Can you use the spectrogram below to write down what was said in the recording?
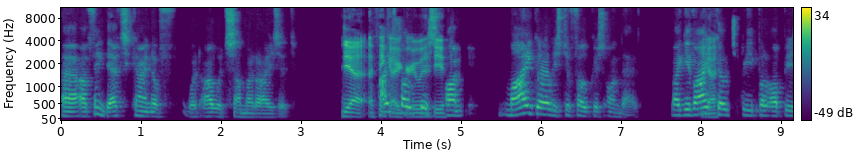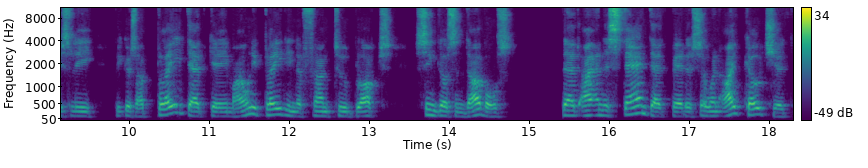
uh, I think that's kind of what I would summarize it. Yeah, I think I, I agree with you. On, my goal is to focus on that. Like if I yeah. coach people, obviously, because I played that game, I only played in the front two blocks, singles and doubles, that I understand that better. So when I coach it,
